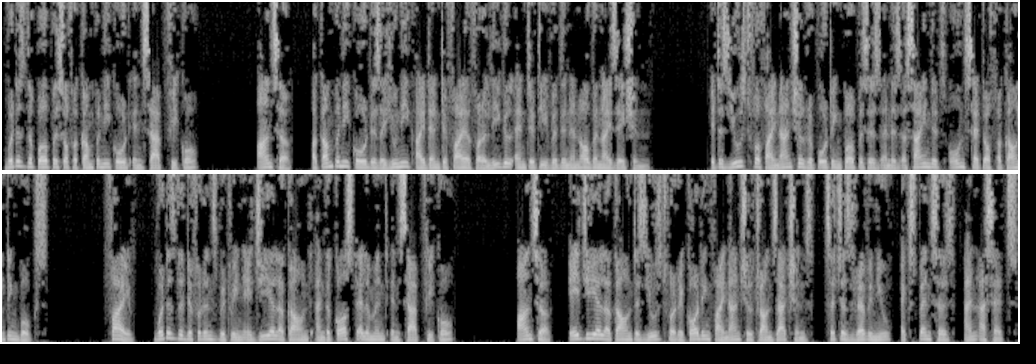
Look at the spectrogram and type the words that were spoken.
What is the purpose of a company code in SAP FICO? Answer. A company code is a unique identifier for a legal entity within an organization. It is used for financial reporting purposes and is assigned its own set of accounting books. 5. What is the difference between a GL account and the cost element in SAP FICO? Answer. A GL account is used for recording financial transactions, such as revenue, expenses, and assets.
